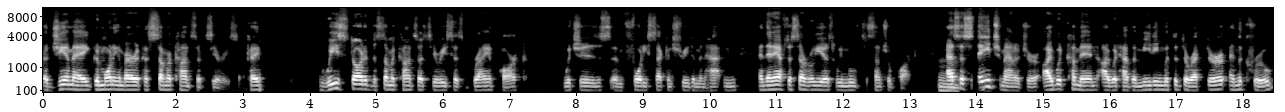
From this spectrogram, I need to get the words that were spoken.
a GMA, Good Morning America summer concert series. Okay. We started the summer concert series as Bryant Park, which is in 42nd Street in Manhattan. And then after several years, we moved to Central Park. Mm. As a stage manager, I would come in, I would have a meeting with the director and the crew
